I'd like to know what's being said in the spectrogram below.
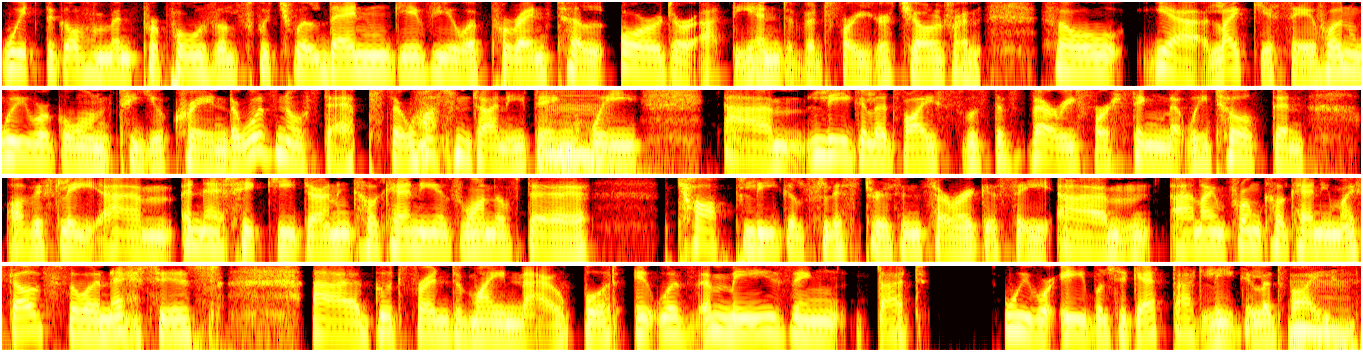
with the government proposals, which will then give you a parental order at the end of it for your children. So, yeah, like you say, when we were going to Ukraine, there was no steps, there wasn't anything. Mm. We um, legal advice was the very first thing that we took, and obviously um, Annette Hickey down in Kilkenny is one of the top legal solicitors in surrogacy. Um, and I'm from Kilkenny myself, so Annette is a good friend of mine now. But it was amazing that we were able to get that legal advice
